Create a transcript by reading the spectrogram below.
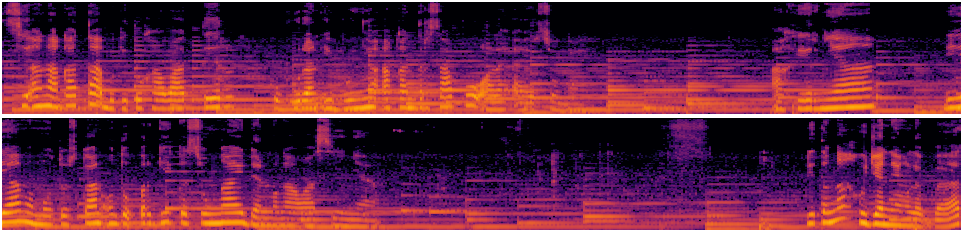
Si anak kata begitu khawatir kuburan ibunya akan tersapu oleh air sungai. Akhirnya, dia memutuskan untuk pergi ke sungai dan mengawasinya. Di tengah hujan yang lebat,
